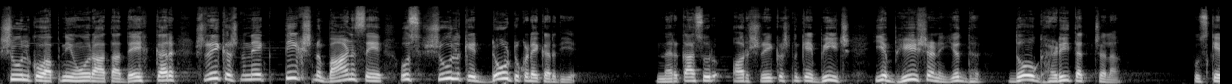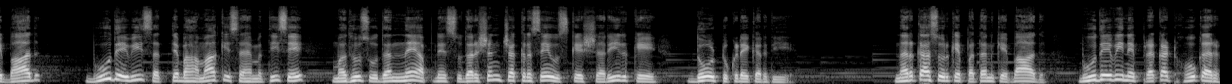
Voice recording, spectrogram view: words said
शूल को अपनी ओर आता देखकर श्री कृष्ण ने एक तीक्ष्ण बाण से उस शूल के दो टुकड़े कर दिए। नरकासुर और श्री कृष्ण के बीच यह भीषण युद्ध दो घड़ी तक चला। उसके बाद भूदेवी सत्यभामा की सहमति से मधुसूदन ने अपने सुदर्शन चक्र से उसके शरीर के दो टुकड़े कर दिए। नरकासुर के पतन के बाद भूदेवी ने प्रकट होकर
